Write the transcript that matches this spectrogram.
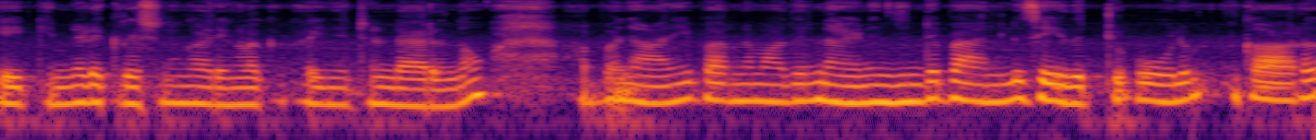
കേക്കിന്റെ ഡെക്കറേഷനും കാര്യങ്ങളൊക്കെ കഴിഞ്ഞിട്ടുണ്ടായിരുന്നു. അപ്പോൾ ഞാൻ ഈ പറഞ്ഞ മാതിരി നയൻ ഇഞ്ചിന്റെ പാനൽ ചെയ്തിട്ട് പോലും കാറ്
